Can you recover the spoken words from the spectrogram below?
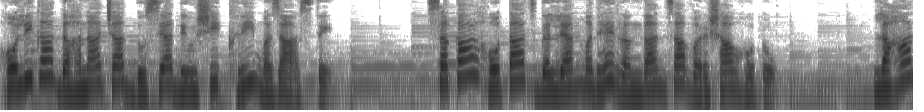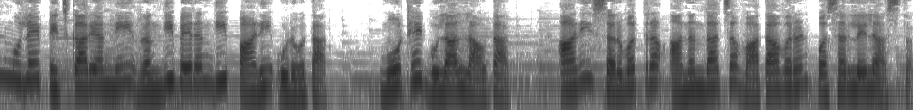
होलिका दहनाच्या दुसऱ्या दिवशी खरी मजा असते. सकाळ होताच गल्ल्यांमध्ये रंगांचा वर्षाव होतो. लहान मुले पिचकाऱ्यांनी रंगीबेरंगी पाणी उडवतात मोठे गुलाल लावतात आणि सर्वत्र आनंदाचं वातावरण पसरलेलं असतं.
